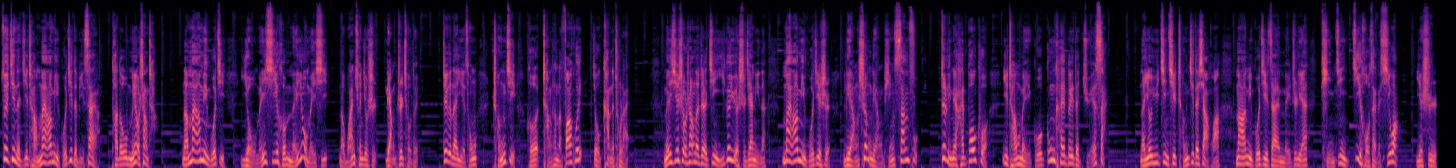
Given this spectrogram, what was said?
最近的几场迈阿密国际的比赛啊，他都没有上场。那迈阿密国际有梅西和没有梅西，那完全就是两支球队。这个呢，也从成绩和场上的发挥就看得出来。梅西受伤的这近一个月时间里呢，迈阿密国际是两胜两平三负，这里面还包括一场美国公开杯的决赛。那由于近期成绩的下滑，迈阿密国际在美职联挺进季后赛的希望也是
